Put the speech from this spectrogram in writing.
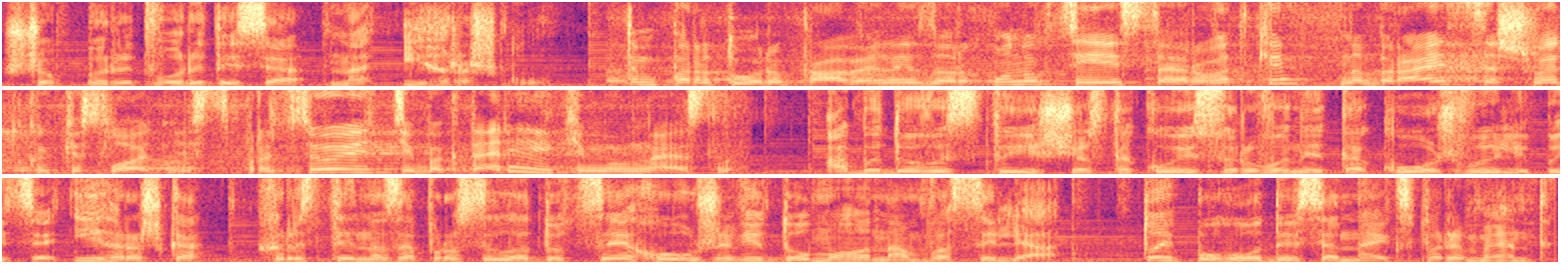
щоб перетворитися на іграшку. Температури правильної за рахунок цієї сироватки набирається швидко кислотність. Працюють ті бактерії, які ми внесли. Аби довести, що з такої сировини також виліпиться іграшка, Христина запросила до цеху вже відомого нам Василя. Той погодився на експеримент.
